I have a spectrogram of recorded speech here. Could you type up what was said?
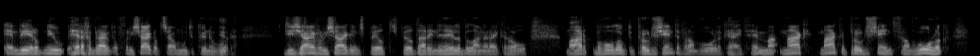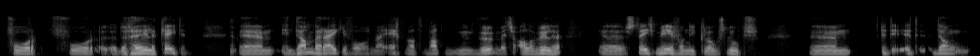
en weer opnieuw hergebruikt of gerecycled zou moeten kunnen worden. Ja design voor recycling speelt, speelt daarin een hele belangrijke rol. Maar bijvoorbeeld ook de producentenverantwoordelijkheid. Hè. Maak, maak de producent verantwoordelijk voor, voor eh, de gehele keten. Ja. Um, en dan bereik je volgens mij echt wat, wat we met z'n allen willen. Uh, steeds meer van die closed loops. Um, het, het, dan,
